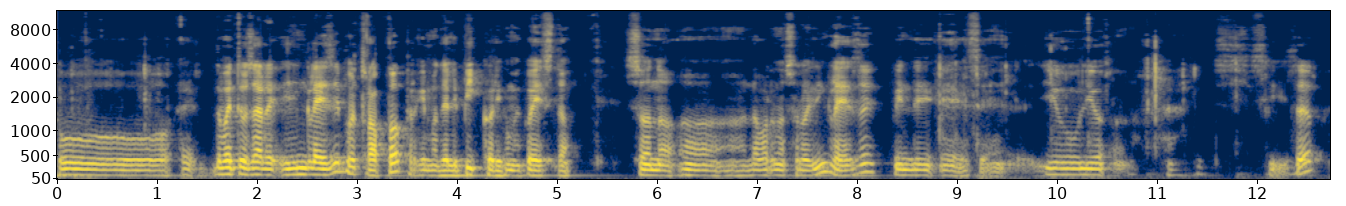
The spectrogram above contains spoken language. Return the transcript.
who, eh, dovete usare l'inglese purtroppo, perché i modelli piccoli come questo sono, uh, lavorano solo in inglese, quindi se Giulio Caesar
